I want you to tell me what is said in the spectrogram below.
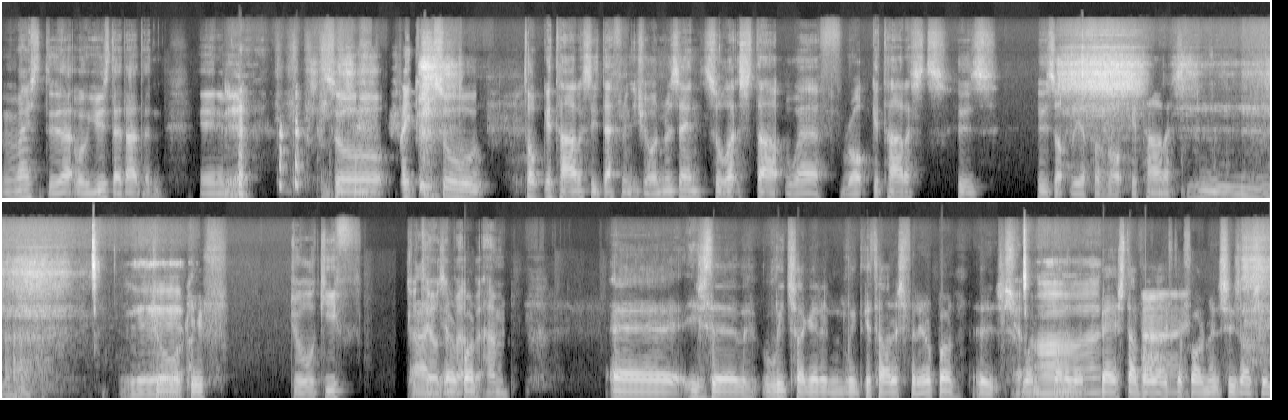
we managed to do that. Well, you did. I didn't. Anyway. so right. cool. So top guitarists is different genres. Then. So let's start with rock guitarists. Who's who's up there for rock guitarists? Hmm. Joel Yeah. O'Keefe. Joel O'Keefe. So Aye, tell us a bit about him. Uh, he's the lead singer and lead guitarist for Airborne. It's Yep. one, one of the best ever live performances I've seen.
